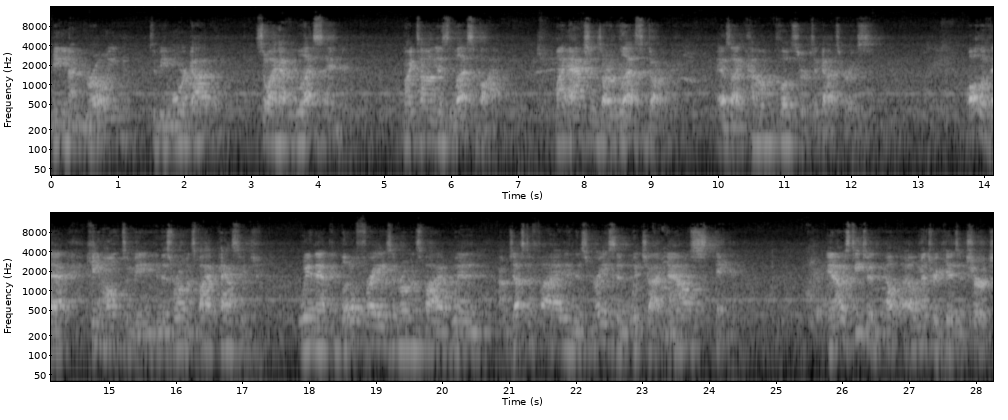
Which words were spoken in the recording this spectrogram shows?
meaning I'm growing to be more godly. So I have less anger. My tongue is less vile. My actions are less dark as I come closer to God's grace. All of that came home to me in this Romans 5 passage. When that little phrase in Romans 5, when I'm justified in this grace in which I now stand. And I was teaching elementary kids at church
